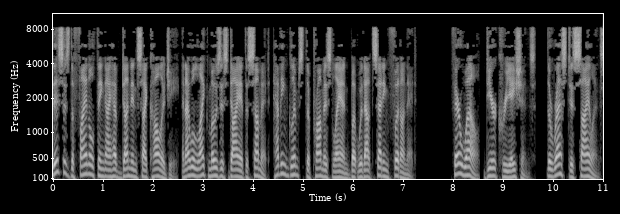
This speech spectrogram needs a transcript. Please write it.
This is the final thing I have done in psychology, and I will like Moses die at the summit, having glimpsed the promised land but without setting foot on it. Farewell, dear creations. The rest is silence.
